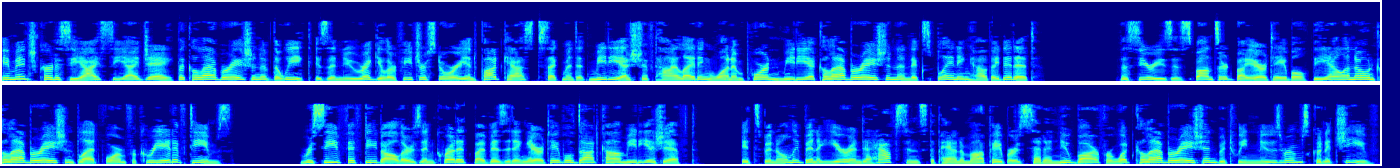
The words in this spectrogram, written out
Image courtesy ICIJ. The Collaboration of the Week is a new regular feature story and podcast segment at Media Shift highlighting one important media collaboration and explaining how they did it. The series is sponsored by Airtable, the all-in-one collaboration platform for creative teams. Receive $50 in credit by visiting airtable.com Media Shift. It's been only been a year and a half since the Panama Papers set a new bar for what collaboration between newsrooms could achieve.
